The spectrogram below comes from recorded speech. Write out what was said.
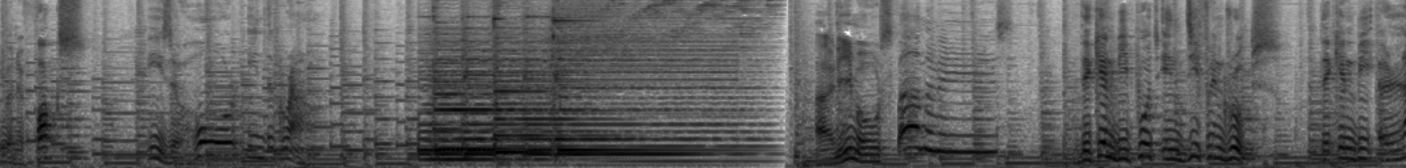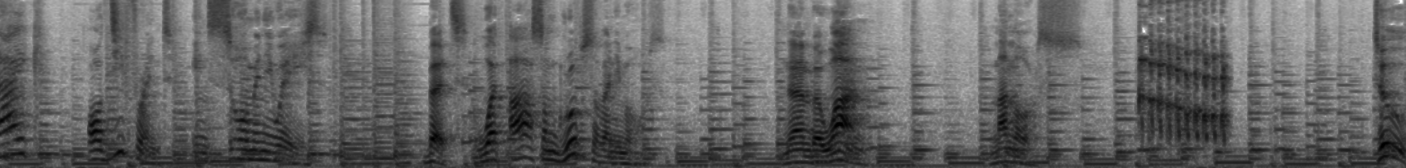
even a fox, is a hole in the ground. Animals families. They can be put in different groups. They can be alike or different in so many ways. But what are some groups of animals? Number one, mammals. Two,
